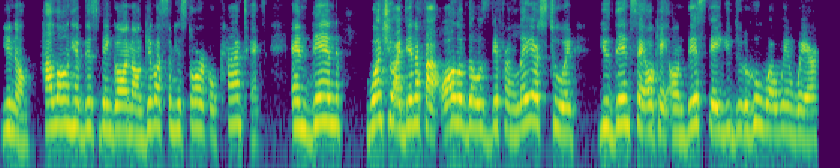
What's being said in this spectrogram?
You know, how long have this been going on? Give us some historical context. And then once you identify all of those different layers to it, you then say, okay, on this day, you do the who, what, when, where,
